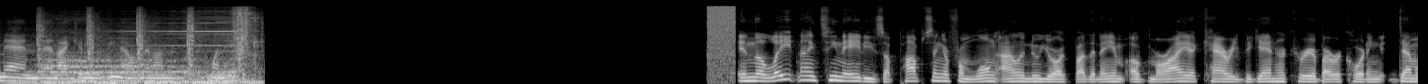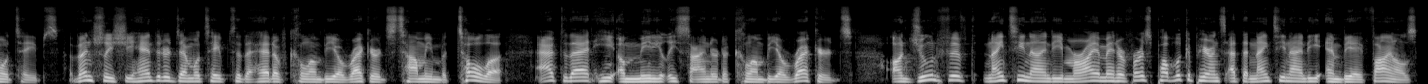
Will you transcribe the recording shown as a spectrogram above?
men than I can, you know, than on one hand. In the late 1980s, a pop singer from Long Island, New York by the name of Mariah Carey began her career by recording demo tapes. Eventually, she handed her demo tape to the head of Columbia Records, Tommy Mottola. After that, he immediately signed her to Columbia Records. On June 5th, 1990, Mariah made her first public appearance at the 1990 NBA Finals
